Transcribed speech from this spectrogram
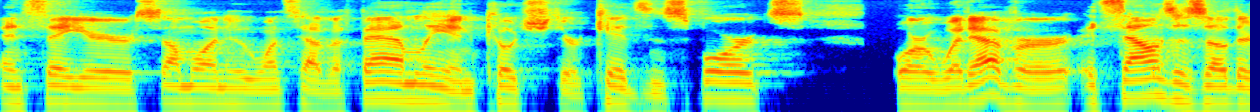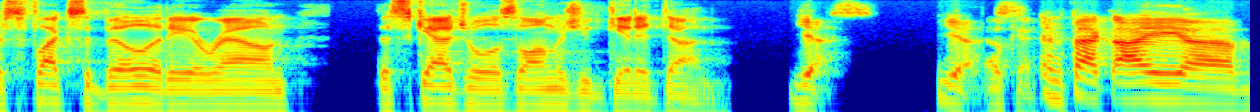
and say you're someone who wants to have a family and coach their kids in sports or whatever, it sounds as though there's flexibility around the schedule as long as you get it done. Yes. Yes. Okay. In fact, I uh,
